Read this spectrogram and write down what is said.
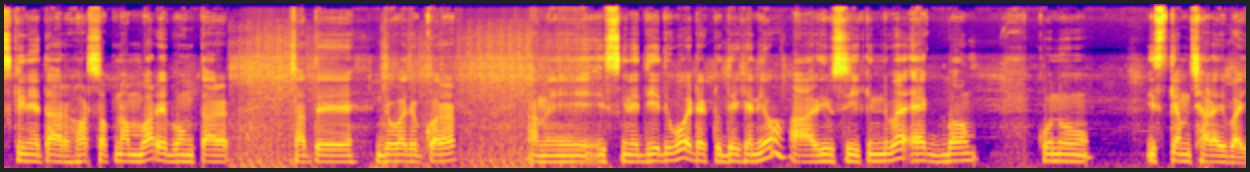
স্ক্রিনে তার হোয়াটসঅ্যাপ নাম্বার এবং তার সাথে যোগাযোগ করার আমি স্ক্রিনে দিয়ে দেবো, এটা একটু দেখে নিও। আর ইউসি কিনবে, একদম কোনো স্ক্যাম ছাড়াই ভাই।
